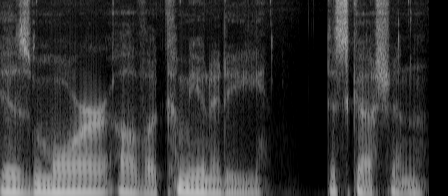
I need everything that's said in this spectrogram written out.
is more of a community discussion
